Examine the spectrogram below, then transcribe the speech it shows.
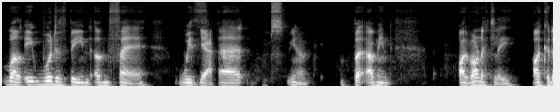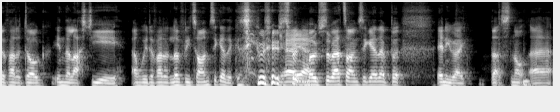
well, it would have been unfair with yeah, uh, you know, but I mean, ironically, I could have had a dog in the last year and we'd have had a lovely time together because he would have yeah, spent yeah. most of our time together. But anyway, that's not uh,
